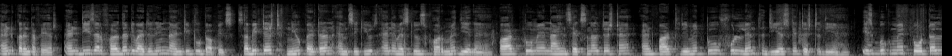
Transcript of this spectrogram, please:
and current affair. And these are further divided in ninety two topics. सभी test new pattern, MCQs and MSQs form में दिए गए हैं। पार्ट टू में नाइन सेक्शनल टेस्ट है एंड पार्ट थ्री में में टू फुल लेंथ जीएस के टेस्ट दिए हैं। इस बुक में टोटल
